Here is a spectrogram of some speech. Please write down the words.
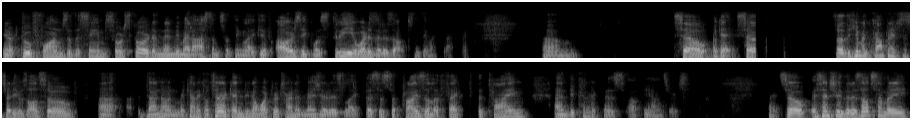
you know, two forms of the same source code, and then we might ask them something like, if ours equals three, what is the result? Something like that. Right? Um, so, okay, so, so the human comprehension study was also uh, done on Mechanical Turk, and you know what we're trying to measure is like, does the surprisal affect the time and the correctness of the answers? Right. So essentially, the result summary.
